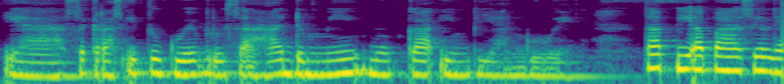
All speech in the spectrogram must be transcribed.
Ya, sekeras itu gue berusaha demi muka impian gue. Tapi apa hasilnya?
